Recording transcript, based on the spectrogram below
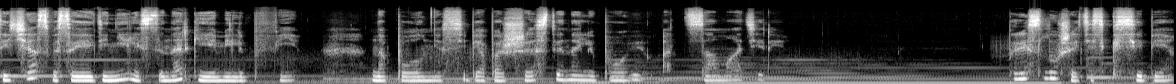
Сейчас вы соединились с энергиями любви, наполнив себя божественной любовью Отца Матери. Прислушайтесь к себе,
